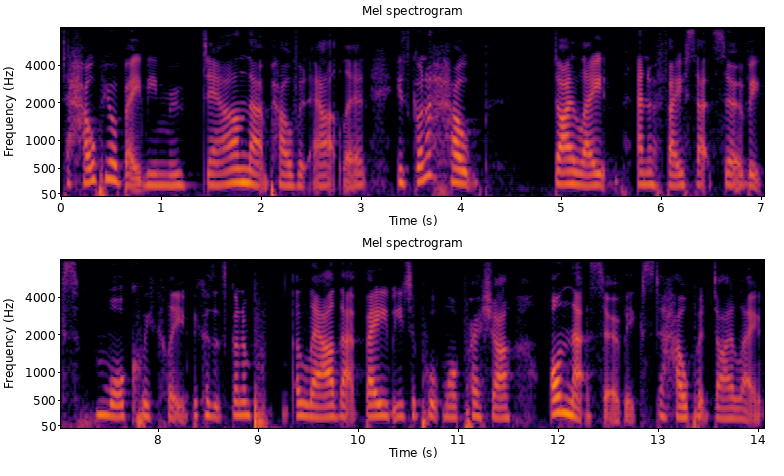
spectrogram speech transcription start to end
to help your baby move down that pelvic outlet is going to help dilate and efface that cervix more quickly because it's going to p- allow that baby to put more pressure on that cervix to help it dilate.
